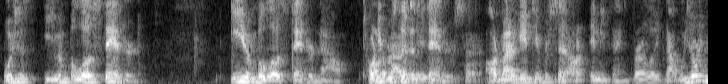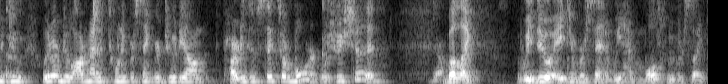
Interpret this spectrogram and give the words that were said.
which is even below standard. Even below standard now. Twenty percent is standard. 18%. Automatic eighteen percent on anything, bro. Like not we don't even do we don't do automatic twenty percent gratuity on parties of six or more, which we should. Yeah. But like we do eighteen percent, and we had multiple people just like,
